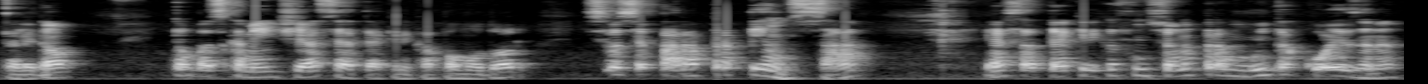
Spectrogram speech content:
tá legal? Então, basicamente, essa é a técnica Pomodoro. Se você parar para pensar, essa técnica funciona para muita coisa, né?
